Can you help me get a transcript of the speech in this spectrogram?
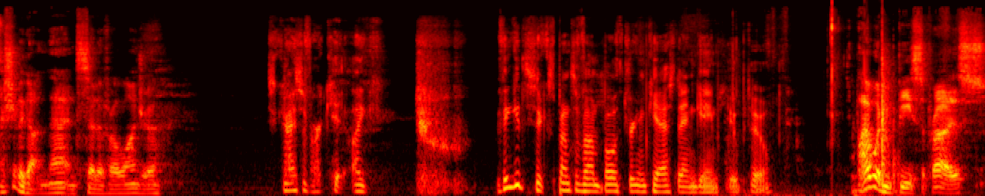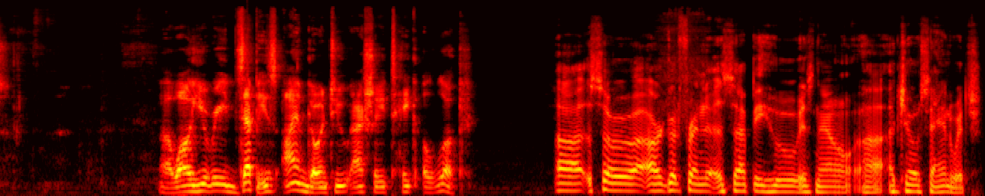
I should have gotten that instead of Alundra. Skies of Arcadia, like I think it's expensive on both Dreamcast and GameCube too. I wouldn't be surprised. Uh, while you read Zeppies, I am going to actually take a look. Uh, so uh, our good friend Zeppi, who is now uh, a Joe Sandwich,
